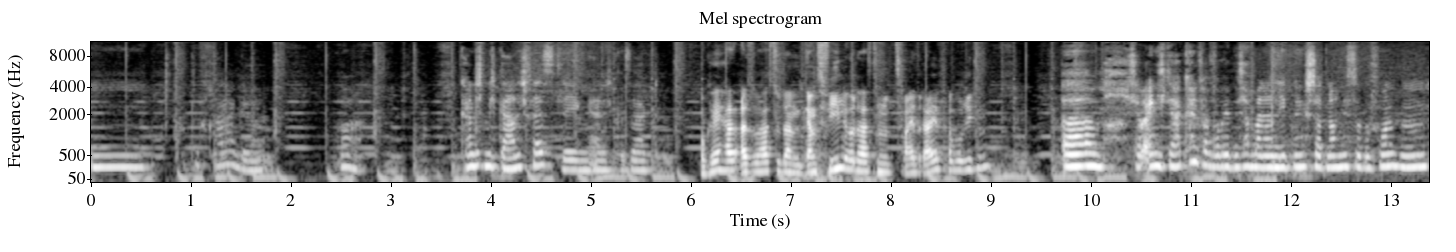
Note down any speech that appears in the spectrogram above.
Mm, gute Frage. Oh, könnte ich mich gar nicht festlegen, ehrlich gesagt. Okay, also hast du dann ganz viele oder hast du nur zwei, drei Favoriten? Ähm, ich habe eigentlich gar keinen Favoriten. Ich habe meine Lieblingsstadt noch nicht so gefunden.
